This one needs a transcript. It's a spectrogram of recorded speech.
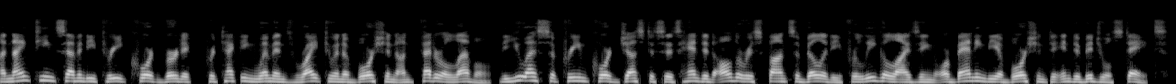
a 1973 court verdict protecting women's right to an abortion on federal level, the U.S. Supreme Court justices handed all the responsibility for legalizing or banning the abortion to individual states.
